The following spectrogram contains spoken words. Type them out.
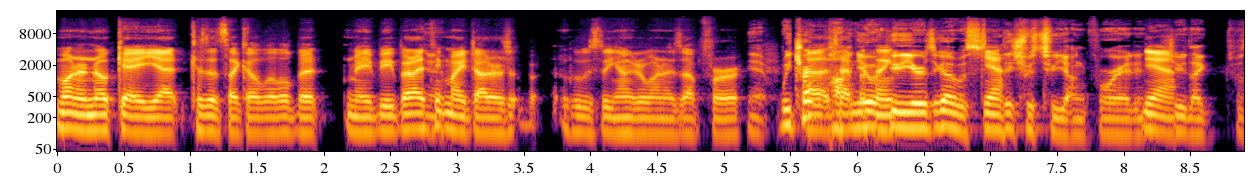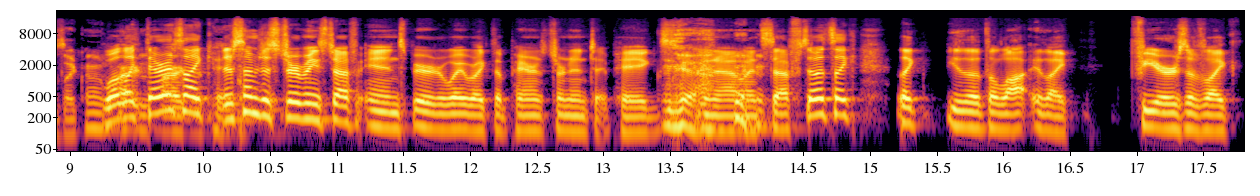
Mononoke yet because it's like a little bit maybe. But I think my daughter's who's the younger one is up for. Yeah, we tried uh, Ponyo a few years ago. It was Yeah. she was too young for it, and Yeah. she like was like, oh, Well, like there is like there's some disturbing stuff in Spirited Away where like the parents turn into pigs, Yeah. you know, and stuff. So it's like like you know the lot like fears of like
